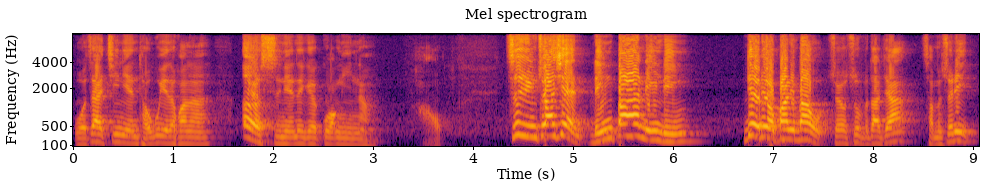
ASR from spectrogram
我在今年投顾业的话呢，二十年的一个光阴啊。好，咨询专线零八零零六六八零八五，最后祝福大家财门顺利。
